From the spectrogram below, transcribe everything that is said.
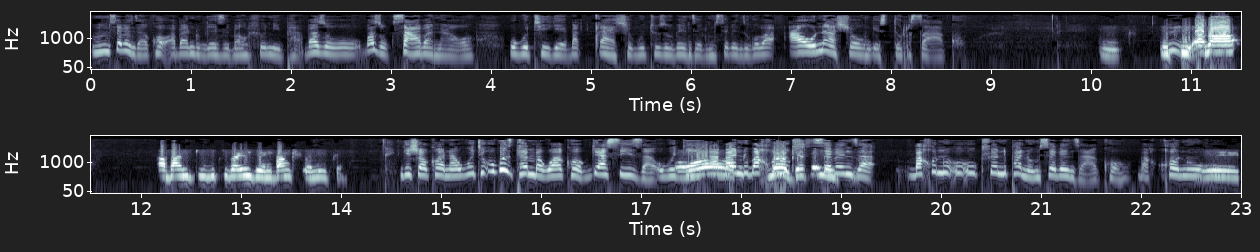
umsebenzi wakho abantu ngeze bawuhlonipha. Bazo bazokusaba nawo ukuthi ke bakuqashe ukuthi uzobenzela umsebenzi ngoba awunasho ngestori sakho. Uthi aba abantu ukuthi bayenzeni bangihloniphe. Ngisho khona ukuthi ukuzithemba kwakho kuyasiza ukuthi Oh, abantu bakhona no, definitely. ukusebenza bakhona u- ukuhlonipha nomsebenzi wakho bakhona u- Yes.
